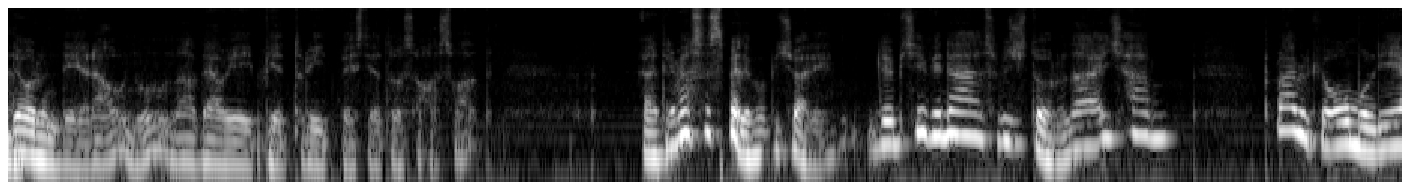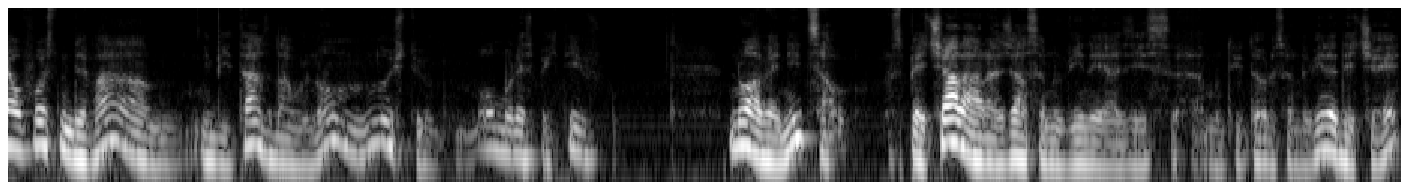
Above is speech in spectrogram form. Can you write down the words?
de da. oriunde erau, nu? Nu aveau ei pietruit peste tot sau asfalt. Uh, trebuia să spele pe picioare. De obicei venea slujitorul, dar aici probabil că omul ei au fost undeva invitat la un om, nu știu, omul respectiv nu a venit sau special a aranjat să nu vină, i-a zis uh, Mântuitorul să nu vină. De ce?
